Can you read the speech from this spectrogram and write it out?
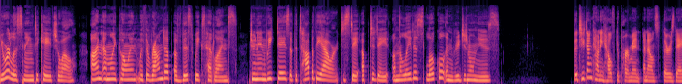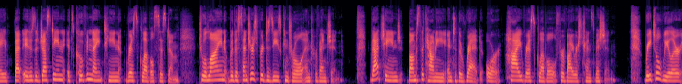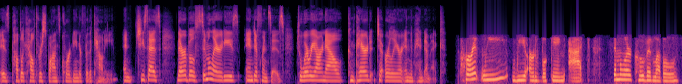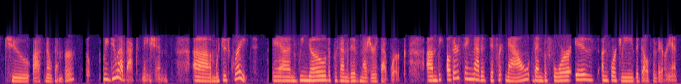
You're listening to KHOL. I'm Emily Cohen with a roundup of this week's headlines. Tune in weekdays at the top of the hour to stay up to date on the latest local and regional news. The Teton County Health Department announced Thursday that it is adjusting its COVID 19 risk level system to align with the Centers for Disease Control and Prevention. That change bumps the county into the red, or high risk level for virus transmission. Rachel Wheeler is public health response coordinator for the county, and she says there are both similarities and differences to where we are now compared to earlier in the pandemic. Currently, we are looking at similar COVID levels to last November. We do have vaccinations, um, which is great. And we know the preventative measures that work. Um, the other thing that is different now than before is, unfortunately, the Delta variant.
